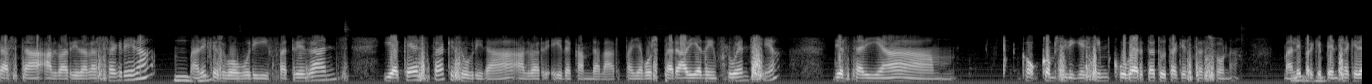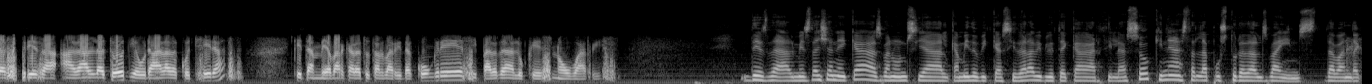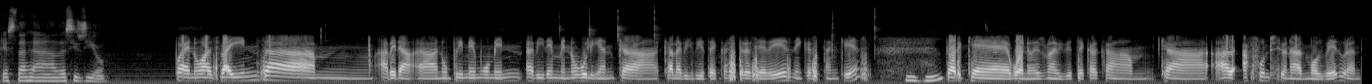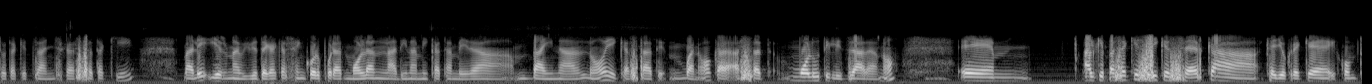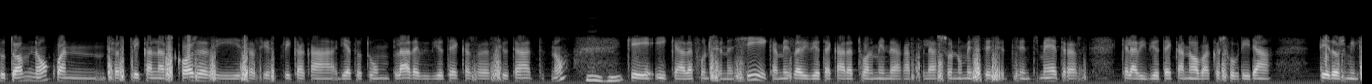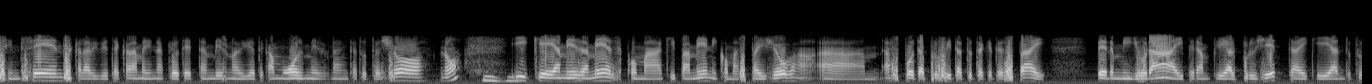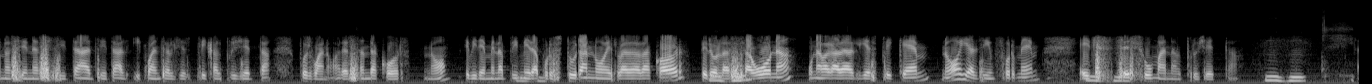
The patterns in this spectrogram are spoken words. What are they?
que està al barri de la Sagrera, Mhm. vale? que es va obrir fa 3 anys, i aquesta que s'obrirà al barri de Camp de l'Arpa. Llavors, per àrea d'influència, ja estaria mm, com, com si diguéssim coberta tota aquesta zona, vale? Mhm. perquè pensa que després a, a dalt de tot hi haurà la de Cotxeres, que també abarcarà tot el barri de Congrés i part de lo que és Nou Barris. Des del mes de gener que es va anunciar el canvi d'ubicació de la Biblioteca Garcilaso, quina ha estat la postura dels veïns davant d'aquesta eh, decisió? Bueno, els veïns, eh, a veure, en un primer moment, evidentment no volien que, que la biblioteca es traslladés ni que es tanqués, Uh -huh. perquè bueno, és una biblioteca que, que ha, ha funcionat molt bé durant tots aquests anys que ha estat aquí, vale? i és una biblioteca que s'ha incorporat molt en la dinàmica també de veïnal no? i que ha, estat, bueno, que ha estat molt utilitzada. No? Eh, el que passa que sí que és cert que, que jo crec que, com tothom, no? quan s'expliquen les coses i se'ls explica que hi ha tot un pla de biblioteques a la ciutat, no? Uh -huh. que, i que ha de funcionar així, que a més la biblioteca ara actualment de Garcilaso només té 700 metres, que la biblioteca nova que s'obrirà té 2.500, que la biblioteca de Marina Clotet també és una biblioteca molt més gran que tot això, no? Mhm. I que a més a més, com a equipament i com a espai jove, eh, es pot aprofitar tot aquest espai per millorar i per ampliar el projecte i que hi ha tota una sèrie de necessitats i tal, i quan se'ls explica el projecte, doncs bueno, ara estan d'acord, no? Evidentment la primera postura no és la de d'acord, però la segona, una vegada li expliquem no? i els informem, ells Mhm. se sumen al projecte. Uh -huh.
